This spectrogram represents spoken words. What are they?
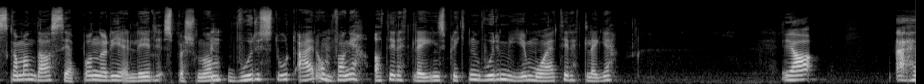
skal man da se på når det gjelder spørsmålet om hvor stort er omfanget av tilretteleggingsplikten? Hvor mye må jeg tilrettelegge? Ja, eh,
